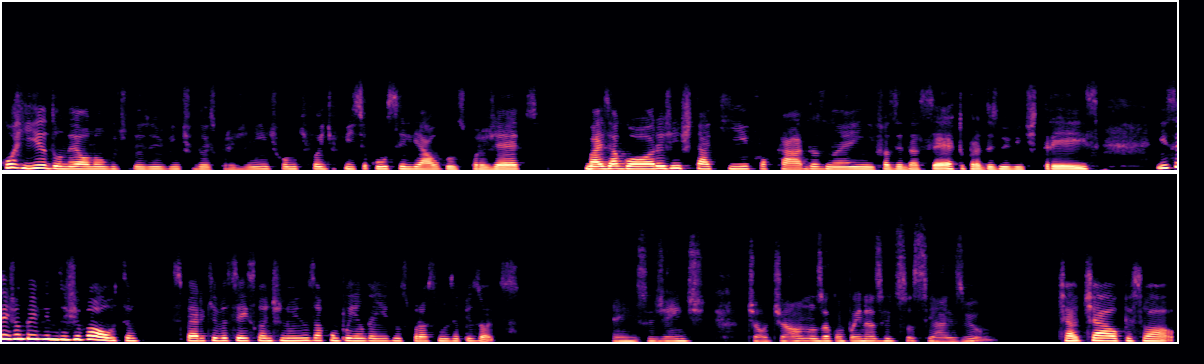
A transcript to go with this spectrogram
corrido, né, ao longo de 2022 para gente, como que foi difícil conciliar alguns projetos. Mas agora a gente está aqui focadas, né, em fazer dar certo para 2023. E vinte e três. E sejam bem-vindos de volta. Espero que vocês continuem nos acompanhando aí nos próximos episódios. É isso, gente. Tchau, tchau. Nos acompanhe nas redes sociais, viu? Tchau, tchau, pessoal.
